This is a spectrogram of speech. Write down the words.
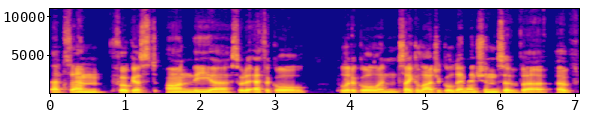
that's um, focused on the uh, sort of ethical, political, and psychological dimensions of uh, of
